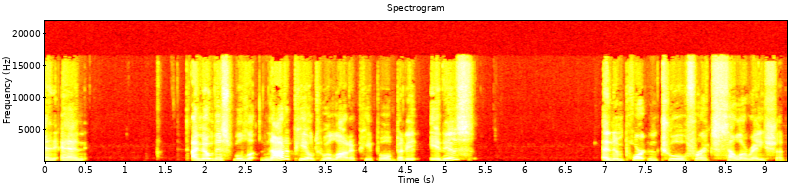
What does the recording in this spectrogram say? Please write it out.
and, and I know this will not appeal to a lot of people, but it, it is an important tool for acceleration.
